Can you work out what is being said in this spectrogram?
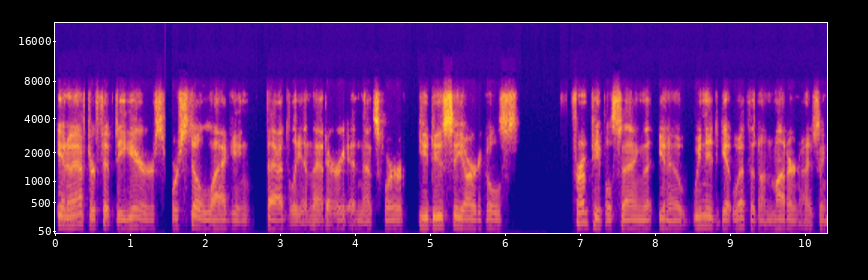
you know, after 50 years, we're still lagging badly in that area. And that's where you do see articles from people saying that, you know, we need to get with it on modernizing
